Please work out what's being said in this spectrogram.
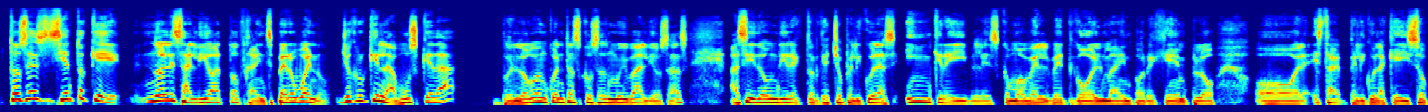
Entonces siento que no le salió a Todd Hines, pero bueno, yo creo que en la búsqueda, pues luego encuentras cosas muy valiosas. Ha sido un director que ha hecho películas increíbles, como Velvet Goldmine, por ejemplo, o esta película que hizo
